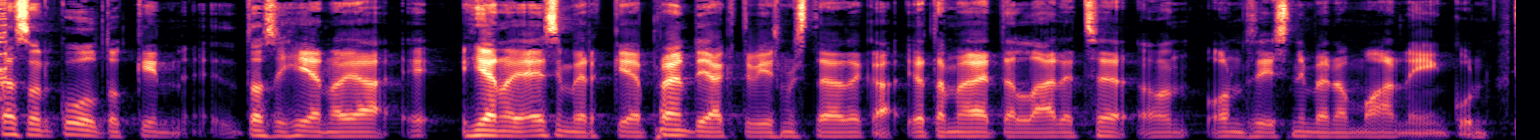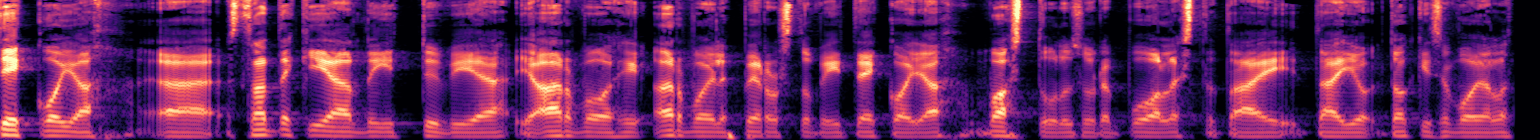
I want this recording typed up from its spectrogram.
Tässä on kuultukin tosi hienoja, hienoja esimerkkejä brändiaktivismista, jota, jota me ajatellaan, että se on, on siis nimenomaan niin kuin tekoja, strategiaan liittyviä ja arvoihin, arvoille perustuvia tekoja vastuullisuuden puolesta, tai, tai jo, toki se voi olla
